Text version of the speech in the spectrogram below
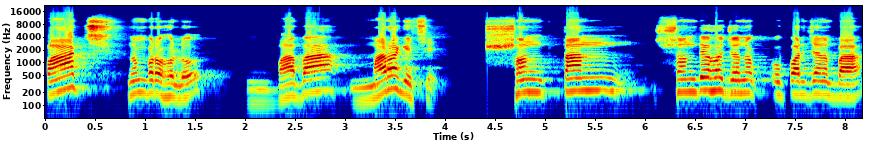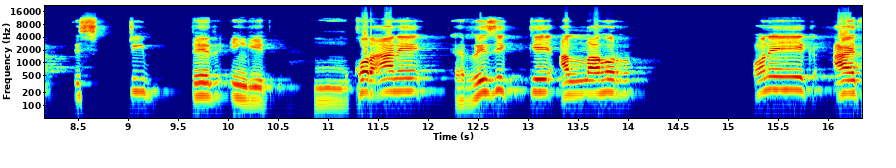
পাঁচ নম্বর হলো, বাবা মারা গেছে। সন্তান সন্দেহজনক উপার্জন বা স্টিপের ইঙ্গিত। কোরআনে রিজিককে আল্লাহর অনেক আয়াত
